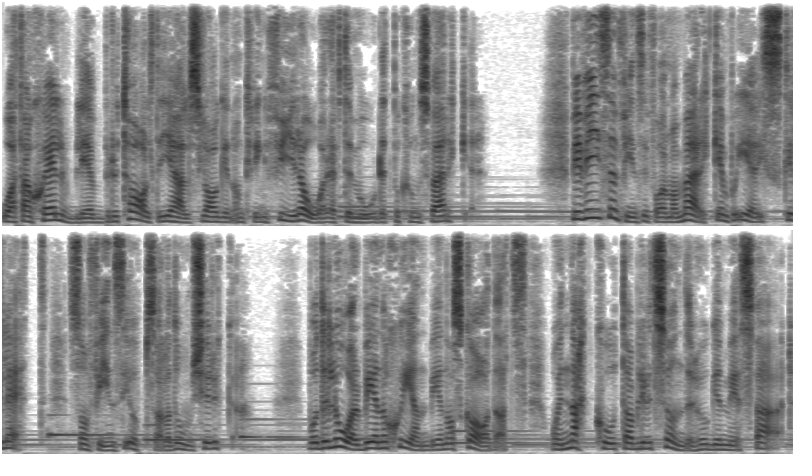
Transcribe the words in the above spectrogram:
och att han själv blev brutalt ihjälslagen omkring fyra år efter mordet på kung Sverker. Bevisen finns i form av märken på Eriks skelett som finns i Uppsala domkyrka. Både lårben och skenben har skadats och en nackkota har blivit sönderhuggen med svärd.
